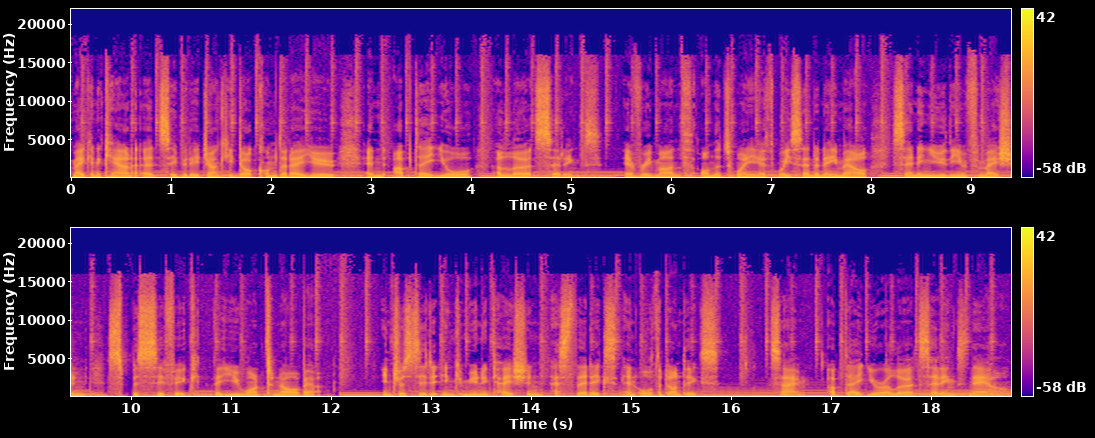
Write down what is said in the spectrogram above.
Make an account at cpdjunkie.com.au and update your alert settings. Every month on the 20th, we send an email sending you the information specific that you want to know about. Interested in communication, aesthetics, and orthodontics? Same. Update your alert settings now.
